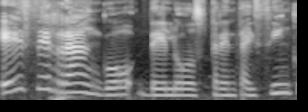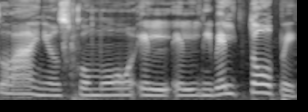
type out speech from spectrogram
ese rango de los 35 años como el, el nivel tope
